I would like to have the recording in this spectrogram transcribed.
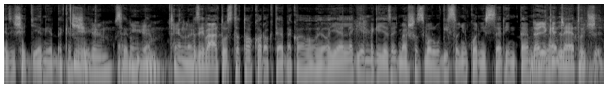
Ez is egy ilyen érdekesség. Igen, szerintem. igen tényleg. Azért változtatta a karakternek a, a jellegén, meg így az egymáshoz való viszonyukon is szerintem. De Le, lehet, hogy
